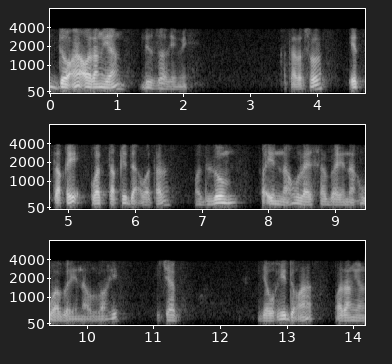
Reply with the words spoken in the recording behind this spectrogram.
doa orang yang dizalimi. Kata Rasul, ittaqi wattaqi da'watal madlum fa innahu laisa bainahu wa bainallahi hijab. Jauhi doa orang yang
